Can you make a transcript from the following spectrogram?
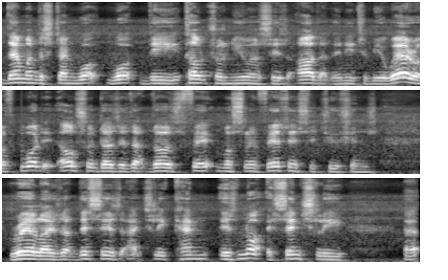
them understand what, what the cultural nuances are that they need to be aware of. What it also does is that those faith, Muslim faith institutions realize that this is actually can is not essentially uh,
